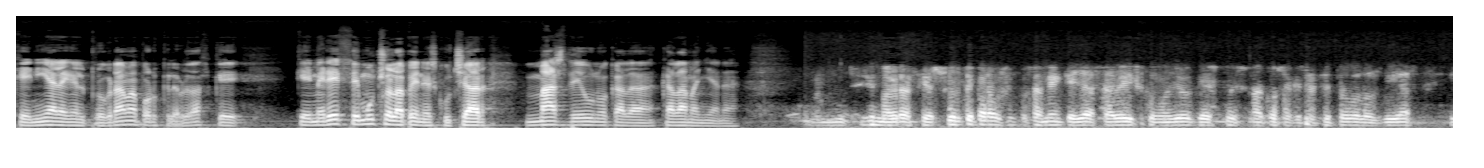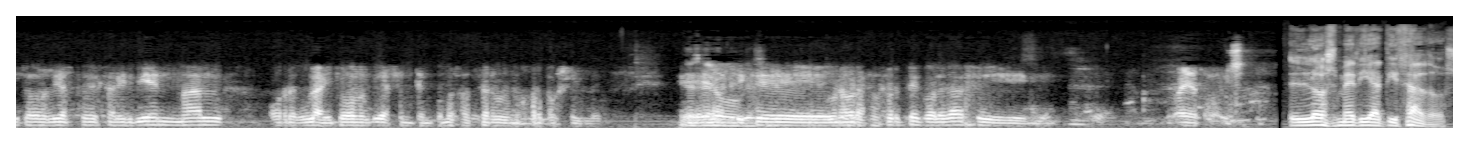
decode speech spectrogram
genial en el programa porque la verdad que, que merece mucho la pena escuchar más de uno cada, cada mañana. Muchísimas gracias. Suerte para vosotros también, que ya sabéis, como yo, que esto es una cosa que se hace todos los días y todos los días puede salir bien, mal o regular y todos los días intentamos hacerlo lo mejor posible. Desde Eh, luego así que que un abrazo fuerte, colegas, y vaya todos. Los mediatizados.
